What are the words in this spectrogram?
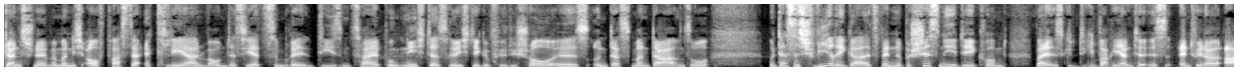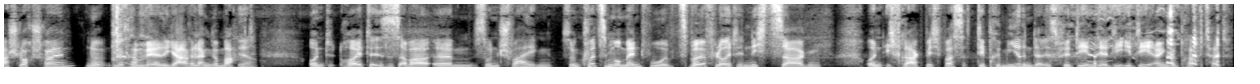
ganz schnell, wenn man nicht aufpasst, da erklären, warum das jetzt zum diesem Zeitpunkt nicht das Richtige für die Show ist und dass man da und so. Und das ist schwieriger, als wenn eine beschissene Idee kommt, weil es, die Variante ist entweder Arschloch schreien, ne? das haben wir jahrelang gemacht, Ja. Und heute ist es aber ähm, so ein Schweigen, so einen kurzen Moment, wo zwölf Leute nichts sagen. Und ich frage mich, was deprimierender ist für den, der die Idee eingebracht hat.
